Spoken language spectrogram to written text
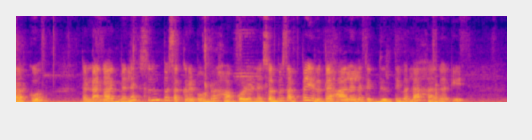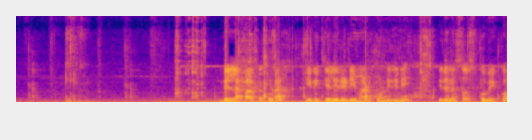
ಸಾಕು. ತಣ್ಣಗಾದ್ಮೇಲೆ ಸ್ವಲ್ಪ ಸಕ್ಕರೆ ಪೌಡ್ರ್ ಹಾಕ್ಕೊಳ್ಳೋಣ ಸ್ವಲ್ಪ ಸಪ್ಪೆ ಇರುತ್ತೆ, ಹಾಲೆಲ್ಲ ತೆಗ್ದಿರ್ತೀವಲ್ಲ, ಹಾಗಾಗಿ. ಬೆಲ್ಲ ಪಾಕ ಕೂಡ ಈ ರೀತಿಯಲ್ಲಿ ರೆಡಿ ಮಾಡ್ಕೊಂಡಿದ್ದೀನಿ. ಇದನ್ನು ಸೋಸ್ಕೋಬೇಕು.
